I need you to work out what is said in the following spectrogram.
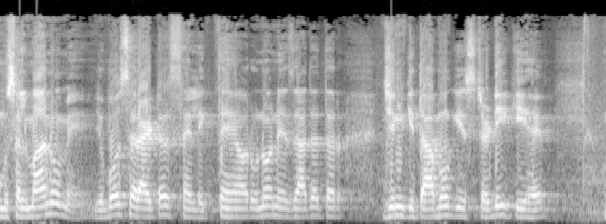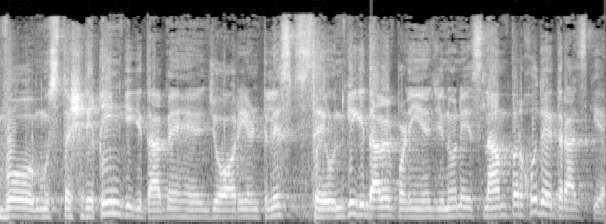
مسلمانوں میں، جو بہت سے رائٹرس ہیں، لکھتے ہیں اور انہوں نے زیادہ تر جن کتابوں کی اسٹڈی کی ہے وہ مستشرقین کی کتابیں ہیں جو اورینٹلسٹ تھے، ان کی کتابیں پڑھی ہیں جنہوں نے اسلام پر خود اعتراض کیا۔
